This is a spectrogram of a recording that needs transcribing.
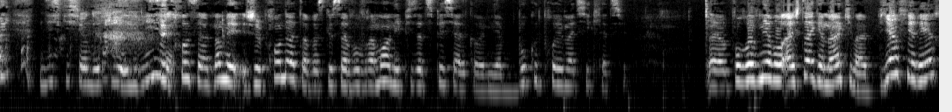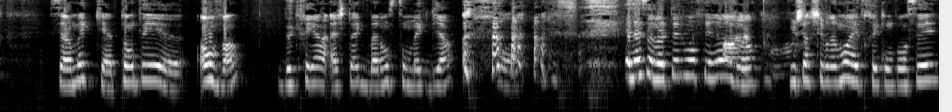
Discussion de filles à C'est trop ça. Non, mais je prends note, hein, parce que ça vaut vraiment un épisode spécial quand même. Il y a beaucoup de problématiques là-dessus. Euh, pour revenir au hashtag, il y en a un qui m'a bien fait rire. C'est un mec qui a tenté euh, en vain de créer un hashtag balance ton mec bien. Bon. Et là, ça m'a tellement fait rire. Oh, genre, vous cherchez vraiment à être récompensé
